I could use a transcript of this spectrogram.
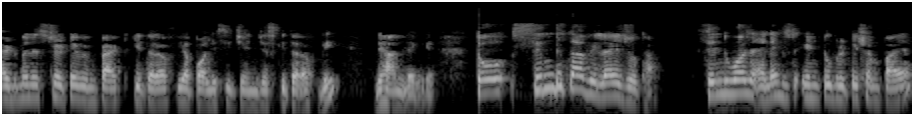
एडमिनिस्ट्रेटिव इम्पैक्ट की तरफ़ या पॉलिसी चेंजेस की तरफ़ भी ध्यान देंगे। तो सिंध का विलय जो था, Sindh was annexed into British empire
